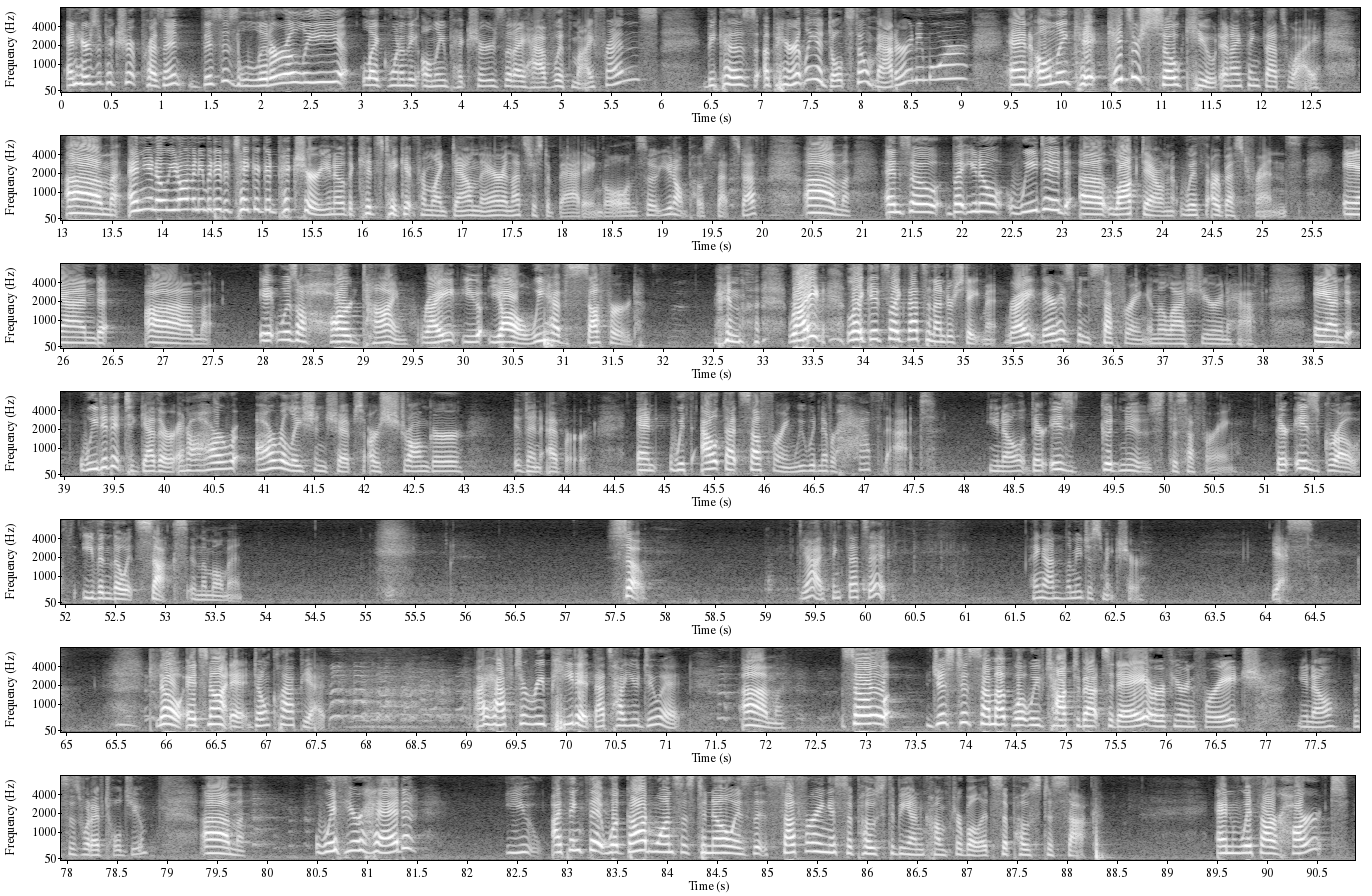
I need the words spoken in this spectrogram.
And here's a picture at present. This is literally like one of the only pictures that I have with my friends because apparently adults don't matter anymore and only ki- kids are so cute and i think that's why um, and you know, you don't have anybody to take a good picture. You know, the kids take it from like down there, and that's just a bad angle. And so you don't post that stuff. Um, and so, but you know, we did uh, lockdown with our best friends. And um, it was a hard time, right? You, y'all, we have suffered. And, right? Like, it's like that's an understatement, right? There has been suffering in the last year and a half. And we did it together, and our, our relationships are stronger than ever. And without that suffering, we would never have that. You know, there is good news to suffering. There is growth, even though it sucks in the moment. So, yeah, I think that's it. Hang on, let me just make sure. Yes. No, it's not it. Don't clap yet. I have to repeat it. That's how you do it. Um, so, just to sum up what we've talked about today, or if you're in 4 H, you know, this is what I've told you. Um, with your head, you, I think that what God wants us to know is that suffering is supposed to be uncomfortable, it's supposed to suck. And with our heart,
